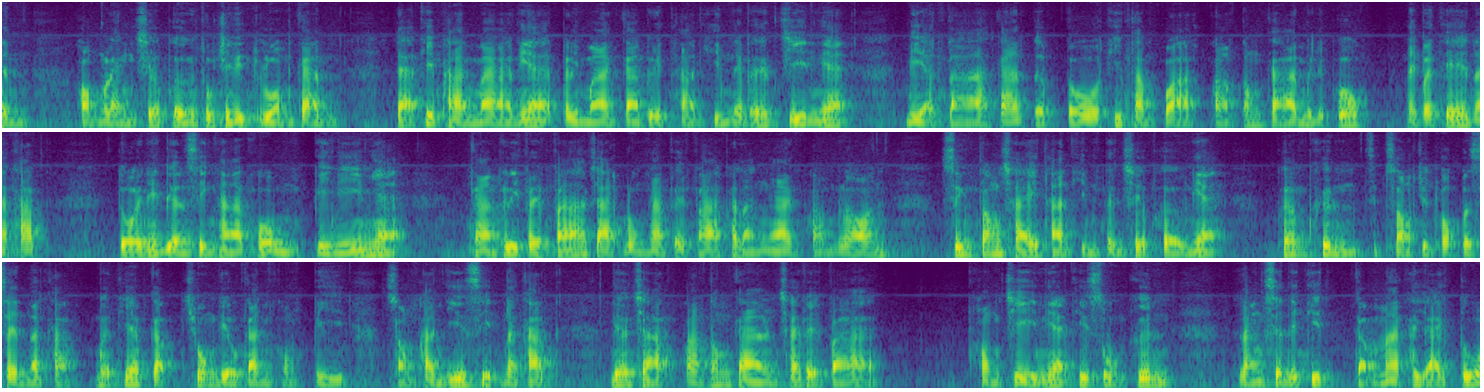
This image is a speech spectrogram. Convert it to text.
70%ของแหล่งเชื้อเพลิงทุกชนิดรวมกัน และที่ผ่านมาเนี่ยปริมาณการผลิตถ่านหินในประเทศจีนเนี่ยมีอัตราการเติบโตที่ต่ำกว่าความต้องการบริโภคในประเทศนะครับ โดยในเดือนสิงหาคมปีนี้เนี่ยการผลิตไฟฟ้าจากโรงงานไฟฟ้าพลังงานความร้อน ซึ่งต้องใช้ถ่านหินเป็นเชื้อเพลิงเนี่ยเพิ่มขึ้น 12.6%นะครับเมื่อเทียบกับช่วงเดียวกันของปี 2020 นะครับเนื่องจากความต้องการใช้ไฟฟ้าของจีนเนี่ยที่สูงขึ้นหลังเศรษฐกิจกลับมาขยายตัว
